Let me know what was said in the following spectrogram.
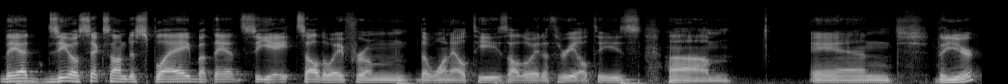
They had Z06 on display, but they had C8s all the way from the 1LTs all the way to 3LTs. Um, and the year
